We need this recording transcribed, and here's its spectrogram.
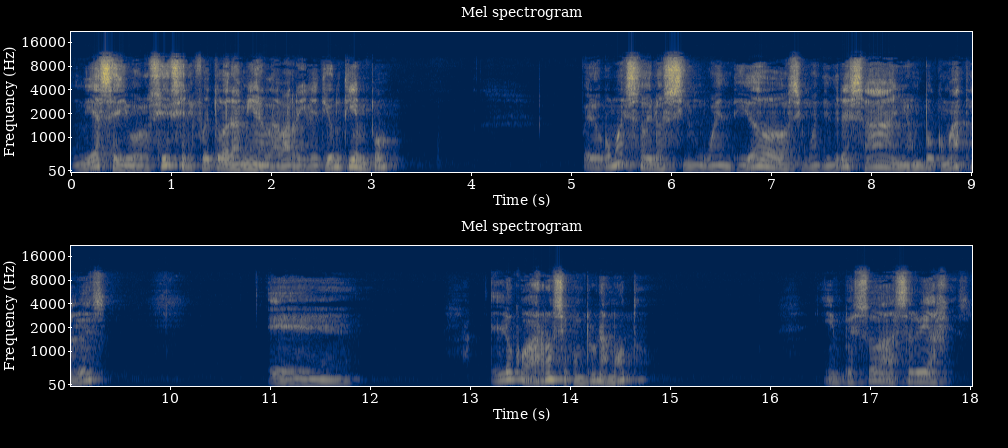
Un día se divorció y se le fue toda la mierda, barrileteó un tiempo. Pero como eso de los 52, 53 años, un poco más tal vez, eh, el loco agarró, se compró una moto y empezó a hacer viajes.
